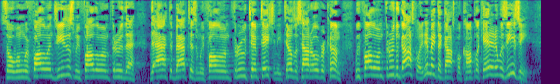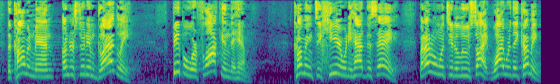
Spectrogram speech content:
So when we're following Jesus, we follow him through the, the act of baptism. We follow him through temptation. He tells us how to overcome. We follow him through the gospel. He didn't make the gospel complicated. It was easy. The common man understood him gladly. People were flocking to him coming to hear what he had to say. But I don't want you to lose sight. Why were they coming?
